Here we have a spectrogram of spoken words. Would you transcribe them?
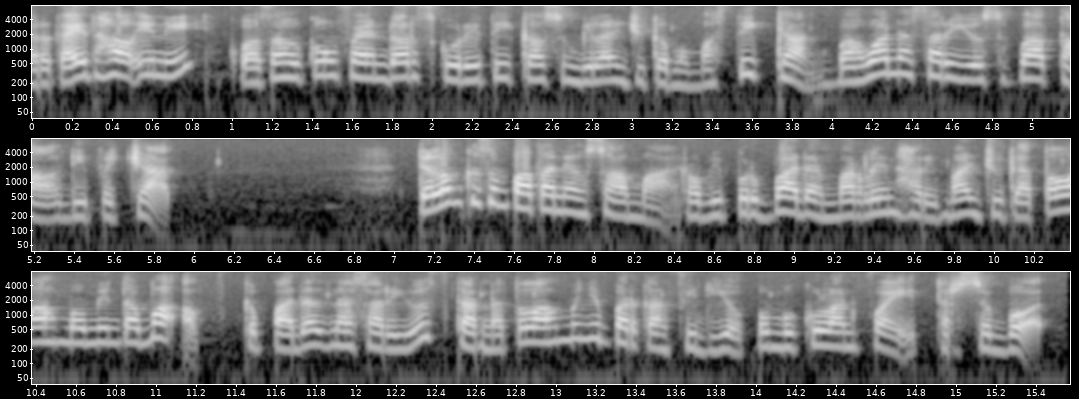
Terkait hal ini, kuasa hukum vendor security K9 juga memastikan bahwa Nasarius batal dipecat. Dalam kesempatan yang sama, Robi Purba dan Marlin Hariman juga telah meminta maaf kepada Nasarius karena telah menyebarkan video pemukulan Faye tersebut.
